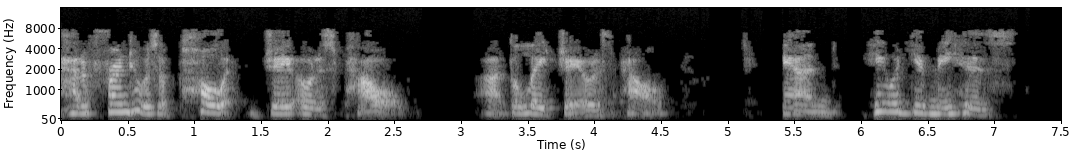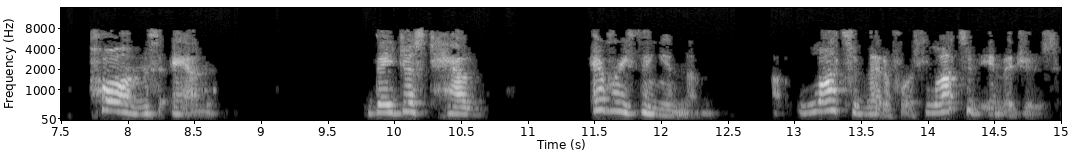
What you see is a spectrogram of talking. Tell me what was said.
had a friend who was a poet, J. Otis Powell, uh, the late J. Otis Powell. And he would give me his poems and they just have everything in them lots of metaphors lots of images.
